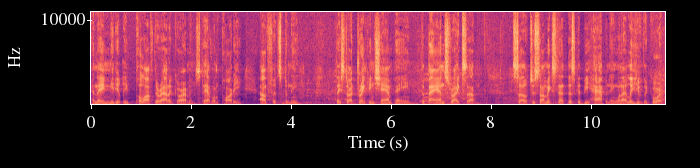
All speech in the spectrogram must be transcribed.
and they immediately pull off their outer garments. They have on party outfits beneath. They start drinking champagne. The band strikes up. So, to some extent, this could be happening when I leave the court.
